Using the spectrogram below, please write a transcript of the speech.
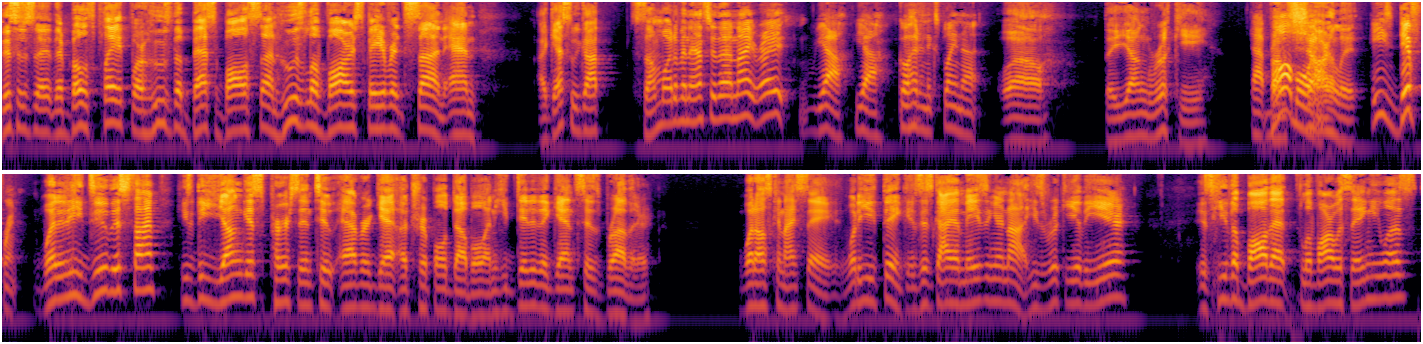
This is uh, they're both played for who's the best ball son, who's LaVar's favorite son, and I guess we got somewhat of an answer that night, right? Yeah, yeah. Go ahead and explain that. Well, the young rookie That from Ball Boy. Charlotte. He's different. What did he do this time? He's the youngest person to ever get a triple double, and he did it against his brother. What else can I say? What do you think? Is this guy amazing or not? He's rookie of the year. Is he the ball that LaVar was saying he was?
